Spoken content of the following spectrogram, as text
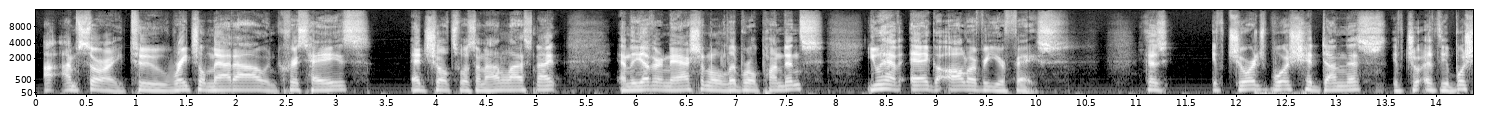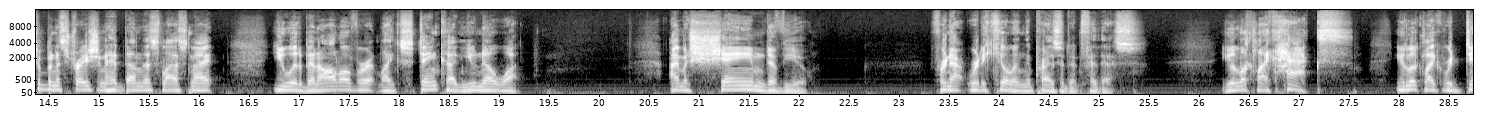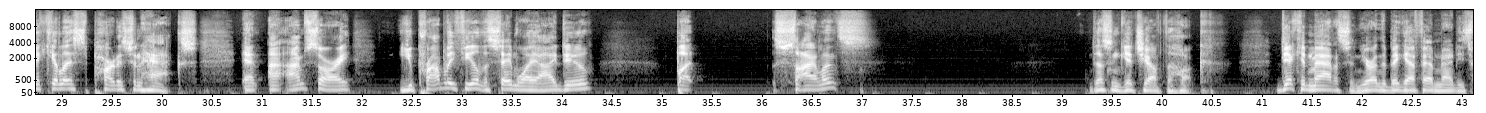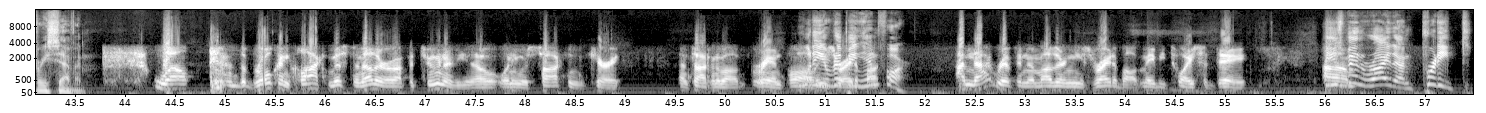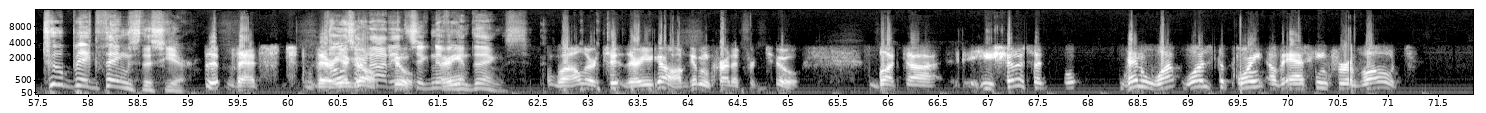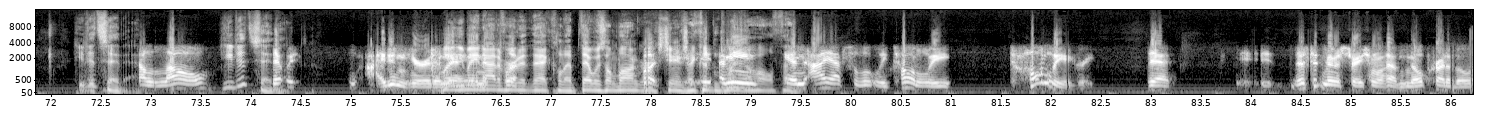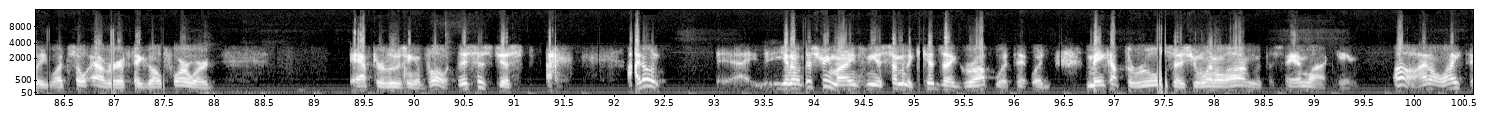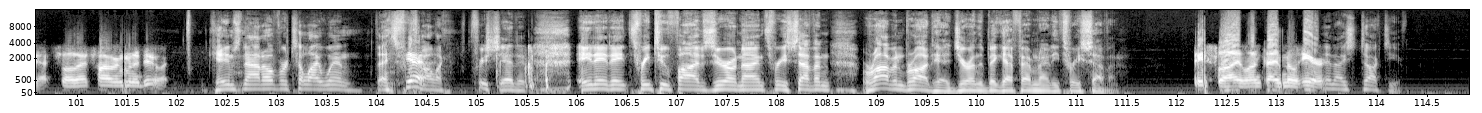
I, I'm sorry to Rachel Maddow and Chris Hayes. Ed Schultz wasn't on last night. And the other national liberal pundits, you have egg all over your face. Because if George Bush had done this, if, if the Bush administration had done this last night, you would have been all over it like stink on you know what. I'm ashamed of you for not ridiculing the president for this. You look like hacks. You look like ridiculous partisan hacks. And I, am sorry, you probably feel the same way I do, but silence doesn't get you off the hook. Dick and Madison, you're on the Big FM 93.7. Well, the broken clock missed another opportunity, though, when he was talking to Kerry. I'm talking about Rand Paul. What are you he's ripping right him for? I'm not ripping him other than he's right about maybe twice a day. He's Um, been right on pretty two big things this year. Th- That's there Those you go. Those are not two. insignificant There things. well, there two. There you go. I'll give him credit for two. But uh, he should have said. Well, then what was the point of asking for a vote? He did say that. Hello. He did say that. that. was- I didn't hear it in Well, you may not have clip. heard it in that clip. That was a longer But, exchange. I couldn't I mean, the whole thing. and I absolutely, totally, totally agree that it, this administration will have no credibility whatsoever if they go forward after losing a vote. This is just, I don't, you know, this reminds me of some of the kids I grew up with that would make up the rules as you went along with the Sandlot game. Oh, I don't like that, so that's how I'm going to do it. Game's not over till I win. Thanks for Yeah. calling. Appreciate it. 888-325-0937. Robin Brodhead, you're on the Big FM 93.7. Hey, Sly, long time no hear. And nice to talk to you.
